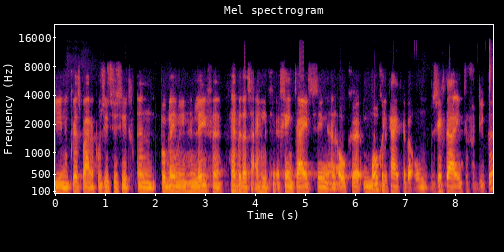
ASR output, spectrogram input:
die in een kwetsbare positie zit en problemen in hun leven hebben, dat ze eigenlijk geen tijd, zin en ook uh, mogelijkheid hebben om zich daarin te verdiepen.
